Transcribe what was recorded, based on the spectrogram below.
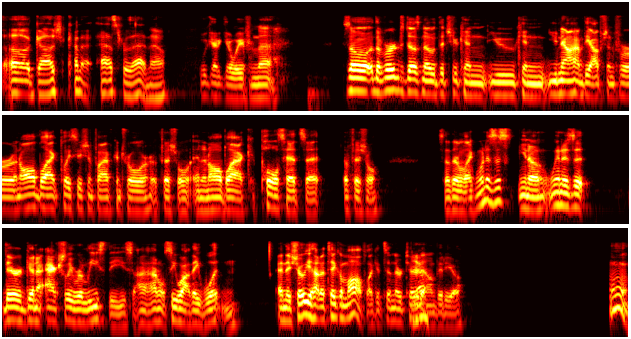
oh gosh, kind of asked for that now. We got to get away from that. So the Verge does note that you can you can you now have the option for an all black PlayStation 5 controller official and an all black Pulse headset official. So they're like, when is this? You know, when is it? They're gonna actually release these. I, I don't see why they wouldn't. And they show you how to take them off, like it's in their teardown video. Hmm.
